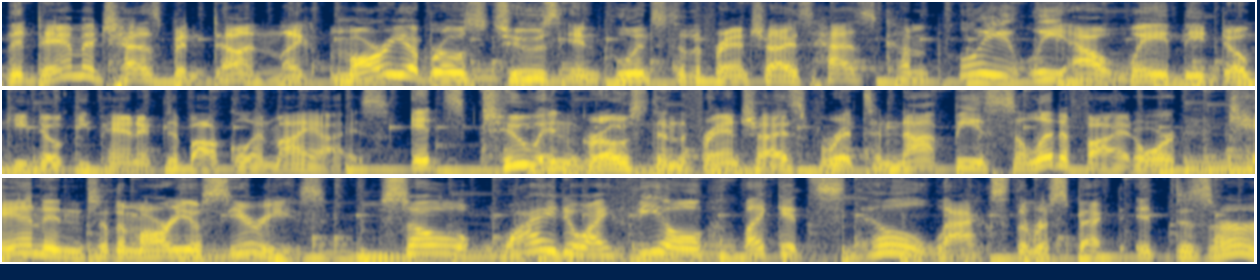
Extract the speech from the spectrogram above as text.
the damage has been done. Like, Mario Bros. 2's influence to the franchise has completely outweighed the Doki Doki Panic debacle in my eyes. It's too engrossed in the franchise for it to not be solidified or canon to the Mario series. So, why do I feel like it still lacks the respect it deserves.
